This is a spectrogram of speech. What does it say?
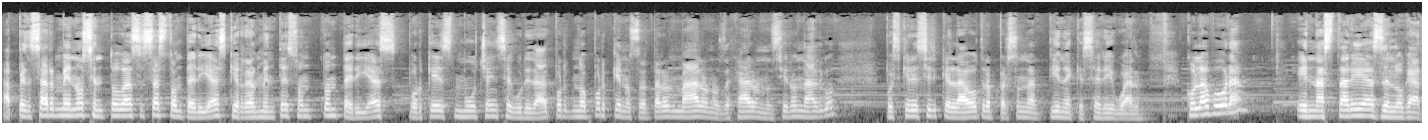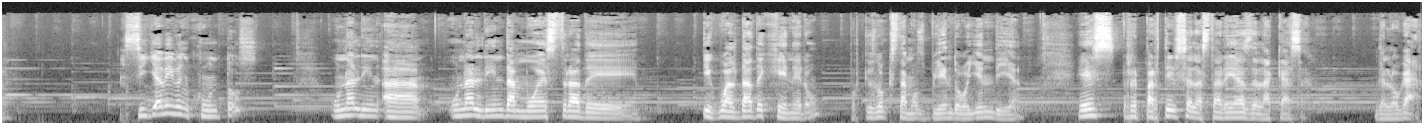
a pensar menos en todas esas tonterías que realmente son tonterías porque es mucha inseguridad, no porque nos trataron mal o nos dejaron, nos hicieron algo, pues quiere decir que la otra persona tiene que ser igual. Colabora en las tareas del hogar. Si ya viven juntos, una, uh, una linda muestra de igualdad de género, porque es lo que estamos viendo hoy en día, es repartirse las tareas de la casa, del hogar.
